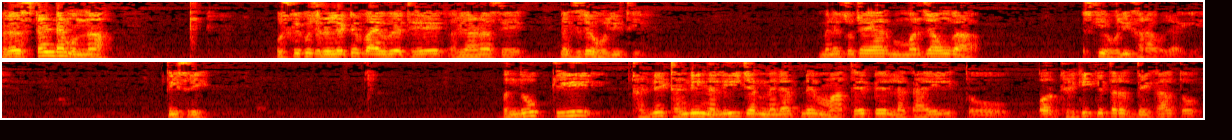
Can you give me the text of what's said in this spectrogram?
मेरा स्टैंड है मुन्ना। उसके कुछ रिलेटिव आए हुए थे हरियाणा से, नेक्स्ट डे होली थी। मैंने सोचा, यार, मर जाऊँगा इसकी होली खराब हो जाएगी। तीसरी, बंदूक की ठंडी ठंडी नली जब मैंने अपने माथे पे लगाई तो और खिड़की की तरफ़ देखा तो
